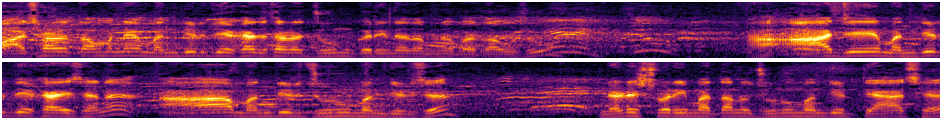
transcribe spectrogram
પાછળ તમને મંદિર દેખાય થોડા ઝૂમ કરીને તમને બતાવું છું. હા, આ જે મંદિર દેખાય છે ને, આ મંદિર જૂનું મંદિર છે. નડેશ્વરી માતાનું જૂનું મંદિર ત્યાં છે.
